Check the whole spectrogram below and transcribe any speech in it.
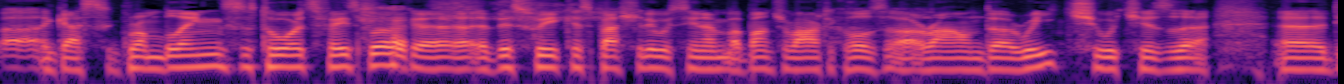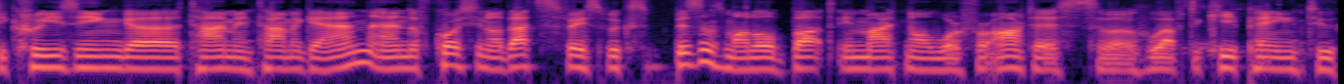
I guess grumblings towards Facebook uh, this week, especially we've seen a, bunch of articles around uh, reach, which is uh, uh decreasing uh, time and time again. And of course, you know that's Facebook's business model, but it might not work for artists uh, who have to keep paying to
